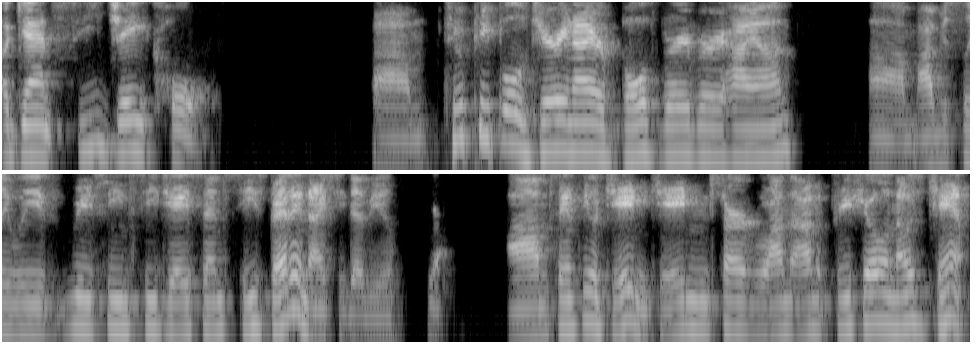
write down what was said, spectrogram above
against CJ Cole. Um, two people Jerry and I are both very, very high on. Um, obviously we've we've seen CJ since he's been in ICW. Um, same thing with Jaden. Jaden started on the on the pre-show and now he's a champ.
